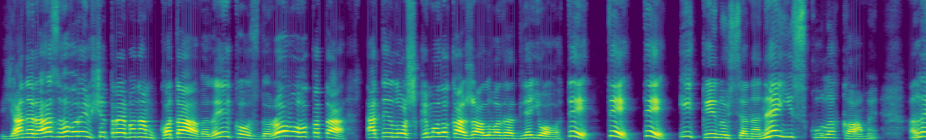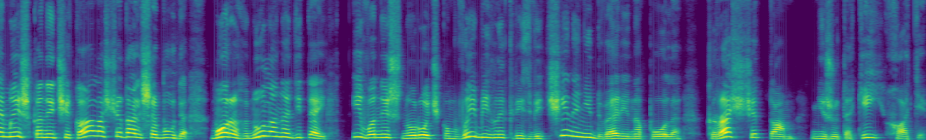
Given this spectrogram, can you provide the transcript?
Я не раз говорив, що треба нам кота, великого, здорового кота, а ти ложки молока жалувала для його. Ти, ти, ти. І кинувся на неї з кулаками. Але мишка не чекала, що далі буде, моргнула на дітей, і вони шнурочком вибігли крізь відчинені двері на поле. Краще там, ніж у такій хаті.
